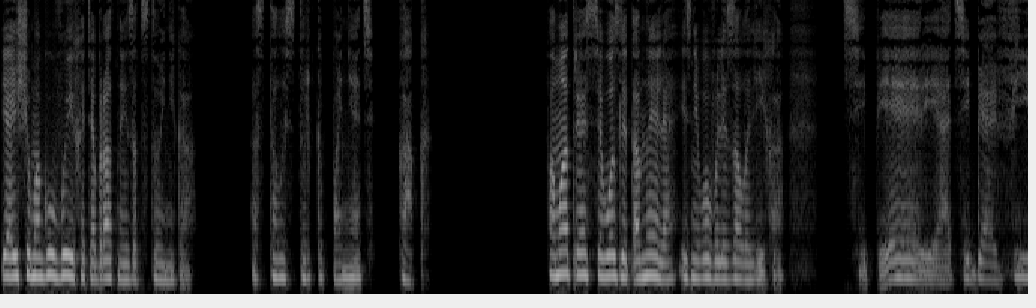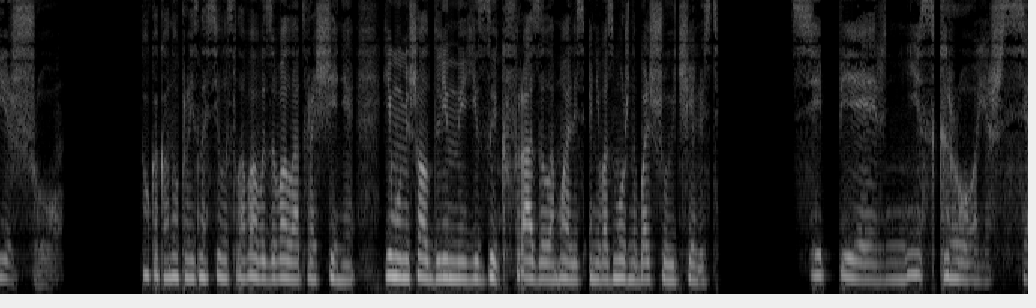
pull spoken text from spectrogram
Я еще могу выехать обратно из отстойника. Осталось только понять, как. Фома трясся возле тоннеля, из него вылезала лихо. «Теперь я тебя вижу». То, как оно произносило слова, вызывало отвращение. Ему мешал длинный язык, фразы ломались о невозможно большую челюсть. «Теперь не скроешься».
